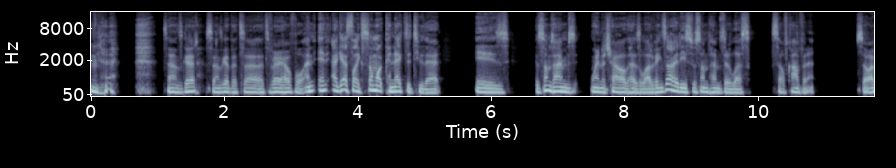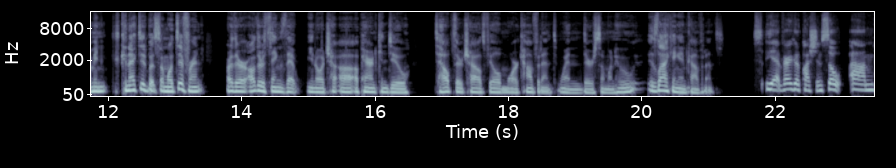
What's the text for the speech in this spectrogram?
Sounds good. Sounds good. That's uh that's very helpful. And and I guess like somewhat connected to that is sometimes when a child has a lot of anxiety, so sometimes they're less self-confident. So I mean, connected but somewhat different. Are there other things that, you know, a, ch- uh, a parent can do to help their child feel more confident when there's someone who is lacking in confidence? Yeah, very good question. So, um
